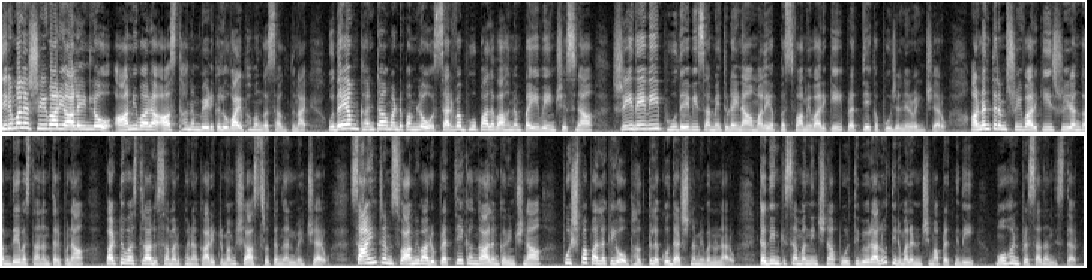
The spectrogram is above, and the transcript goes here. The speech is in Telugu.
తిరుమల శ్రీవారి ఆలయంలో ఆనివార ఆస్థానం వేడుకలు వైభవంగా సాగుతున్నాయి. ఉదయం ఘంటా మండపంలో సర్వభూపాల వాహనంపై వేయించేసిన శ్రీదేవి భూదేవి సమేతుడైన మలయప్ప స్వామి వారికి ప్రత్యేక పూజలు నిర్వహించారు. అనంతరం శ్రీవారికి శ్రీరంగం దేవస్థానం తరపున పట్టు వస్త్రాలు సమర్పణ కార్యక్రమం శాస్త్రోతంగా నిర్వహించారు. సాయంత్రం స్వామివారు ప్రత్యేకంగా అలంకరించిన పుష్ప పల్లకిలో భక్తులకు దర్శనమివ్వనున్నారు ఇక దీనికి సంబంధించిన పూర్తి వివరాలు తిరుమల నుంచి మా ప్రతినిధి మోహన్ ప్రసాద్ అందిస్తారు.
